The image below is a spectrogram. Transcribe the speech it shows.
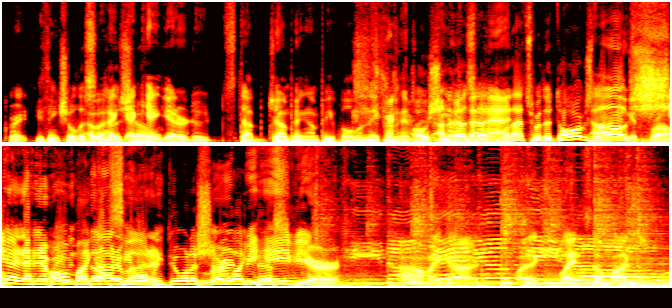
Great. You think she'll listen I, to I- the show? I can't get her to stop jumping on people when they come in. Oh, she does than that. Well, that's where the dogs learning Oh it from. shit! I never Oh even my thought god! See what it. we do on a show Learned like behavior. Oh my god! Well, that explains so much.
